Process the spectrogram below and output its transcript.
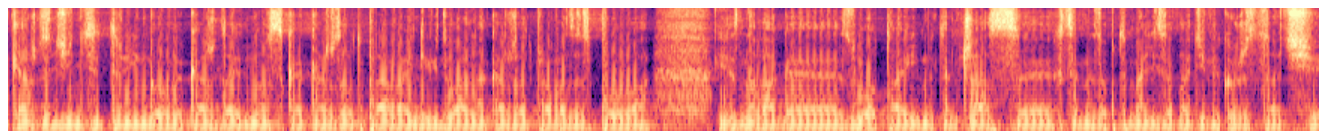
każdy dzień treningowy, każda jednostka, każda odprawa indywidualna, każda odprawa zespołowa jest na wagę złota i my ten czas e, chcemy zoptymalizować i wykorzystać e,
